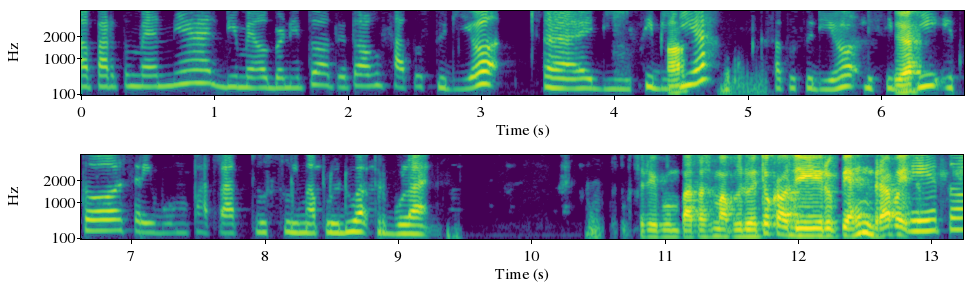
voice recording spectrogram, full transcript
apartemennya di Melbourne itu waktu itu aku satu studio eh, di CBD ya. Satu studio di. CBD itu 1452 per bulan. 1452 itu kalau dirupiahin berapa itu? Itu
